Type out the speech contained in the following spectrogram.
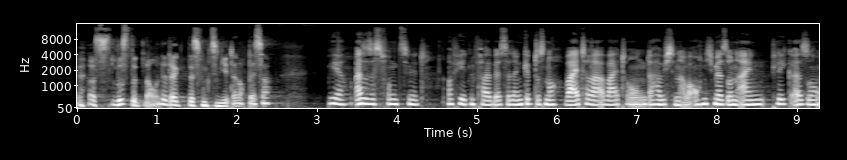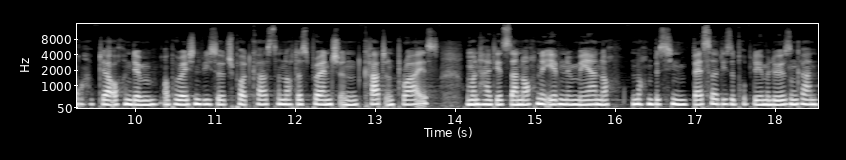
aus Lust und Laune, das funktioniert dann auch besser? Ja, also das funktioniert auf jeden Fall besser. Dann gibt es noch weitere Erweiterungen, da habe ich dann aber auch nicht mehr so einen Einblick. Also habt ihr auch in dem Operation Research Podcast dann noch das Branch and Cut and Price, wo man halt jetzt da noch eine Ebene mehr, noch noch ein bisschen besser diese Probleme lösen kann.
